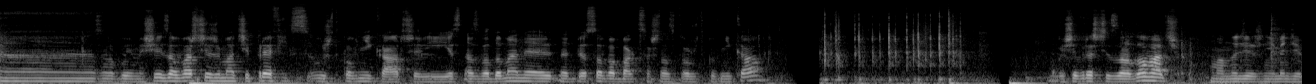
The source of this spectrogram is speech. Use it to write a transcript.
Eee, zalogujmy się. Zauważcie, że macie prefiks użytkownika, czyli jest nazwa domeny, netbiosowa, backslash nazwa użytkownika. Mogę się wreszcie zalogować. Mam nadzieję, że nie będzie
